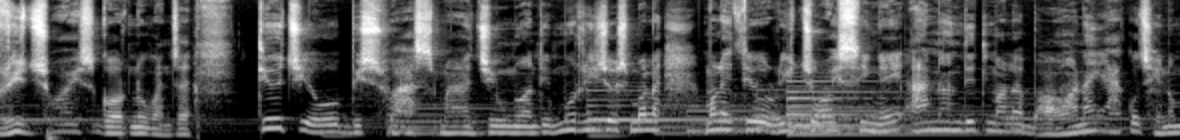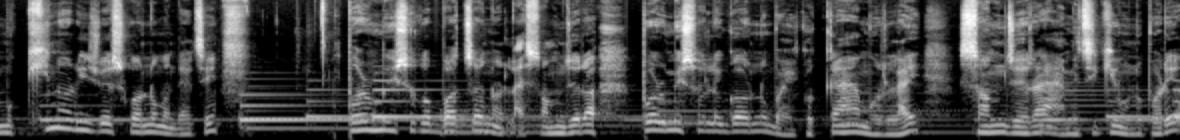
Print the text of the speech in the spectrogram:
रिजोइस गर्नु भन्छ। त्यो चाहिँ हो विश्वासमा जिउनु। अनि म रिजोइस मलाई मलाई त्यो रिजोइसिङ है आनन्दित मलाई भावनै आएको छैन। म किन रिजोइस गर्नु भन्दा चाहिँ परमेश्वरको वचनहरूलाई सम्झेर परमेश्वरले गर्नुभएको कामहरूलाई सम्झेर हामी चाहिँ के हुनु पऱ्यो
